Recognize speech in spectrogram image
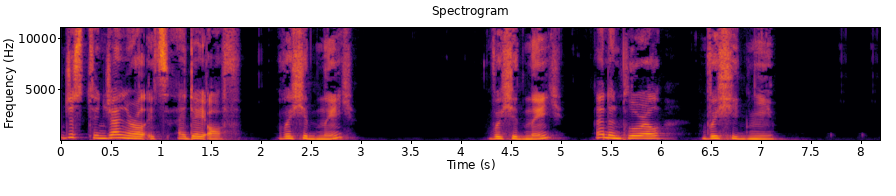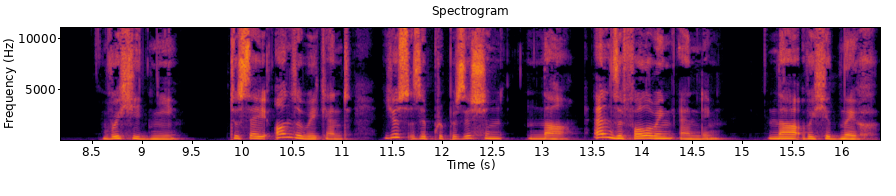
Just in general, it's a day off. Вихідний. Вихідний. And in plural, Вихідні. Вихідні. To say on the weekend use the preposition на and the following ending. На вихідних.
